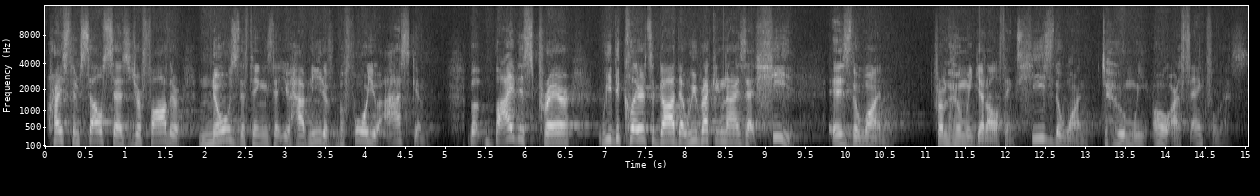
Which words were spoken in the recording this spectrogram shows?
Christ Himself says, Your Father knows the things that you have need of before you ask Him. But by this prayer, we declare to God that we recognize that He is the one from whom we get all things. He's the one to whom we owe our thankfulness.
